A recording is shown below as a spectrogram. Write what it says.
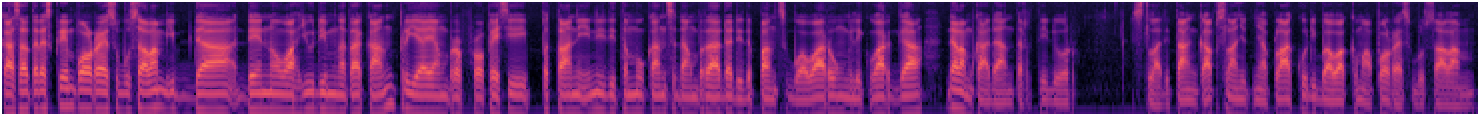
Kasat Reskrim Polres Subul Salam Ibda Deno Wahyudi mengatakan pria yang berprofesi petani ini ditemukan sedang berada di depan sebuah warung milik warga dalam keadaan tertidur. Setelah ditangkap, selanjutnya pelaku dibawa ke Mapolres Salam.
